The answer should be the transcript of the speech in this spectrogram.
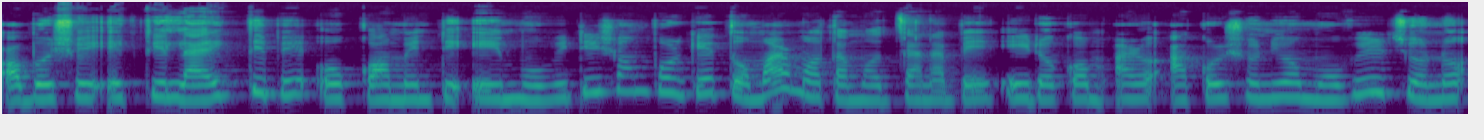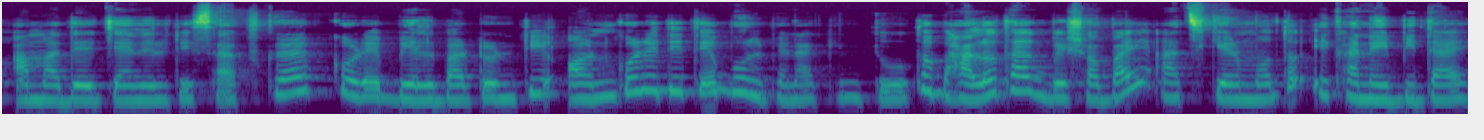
অবশ্যই একটি লাইক দিবে ও কমেন্টে এই মুভিটি সম্পর্কে তোমার মতামত জানাবে। এইরকম আরও আকর্ষণীয় মুভির জন্য আমাদের চ্যানেলটি সাবস্ক্রাইব করে বেল বাটনটি অন করে দিতে ভুলবে না কিন্তু। তো ভালো থাকবে সবাই। আজকের মতো এখানেই বিদায়।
